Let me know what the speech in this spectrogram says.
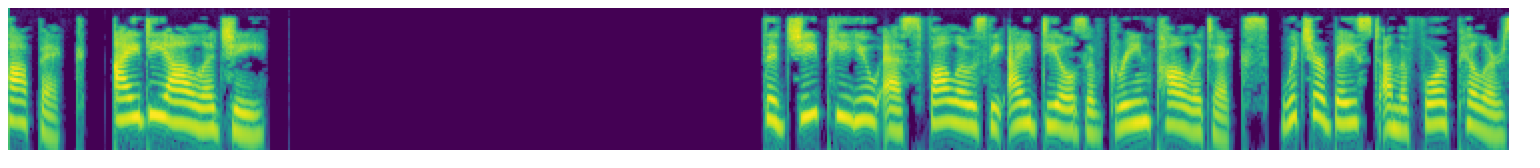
Topic: Ideology The GPUS follows the ideals of green politics, which are based on the four pillars,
